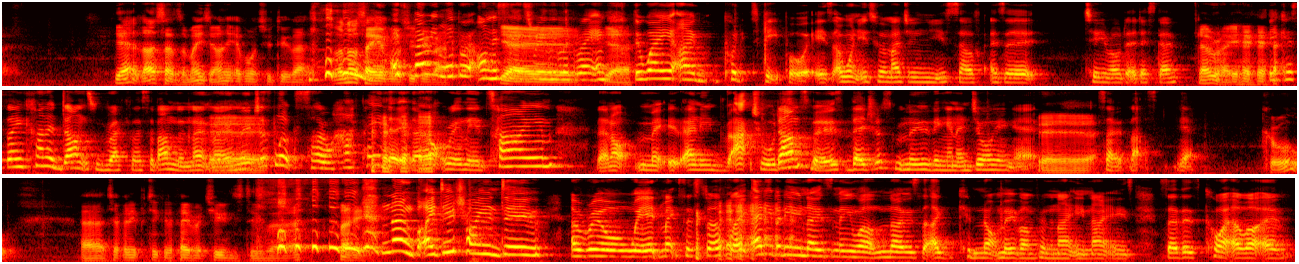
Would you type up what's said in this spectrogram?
Yeah, that sounds amazing. I think everyone should do that. I'm not saying everyone should do that. It's very liberating. Honestly, Yeah, it's yeah, really liberating. yeah. The way I put it to people is, I want you to imagine yourself as a two-year-old at a disco Oh, right, yeah, yeah. because they kind of dance with reckless abandon, don't they? and they just look so happy that they're not really in time. They're not ma- any actual dance moves. They're just moving and enjoying it. Yeah, yeah, yeah. So that's yeah. Cool. Uh, do you have any particular favourite tunes to uh, play? No, but I do try and do a real weird mix of stuff. Like anybody who knows me well knows that I could not move on from the 1990s. So there's quite a lot of,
